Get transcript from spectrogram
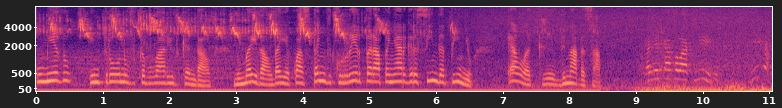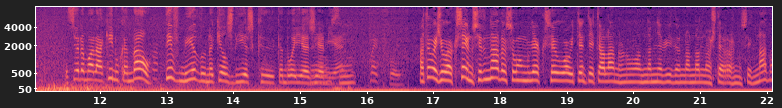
O medo entrou no vocabulário de Candal. No meio da aldeia quase tenho de correr para apanhar Gracinda Pinho. Ela que de nada sabe. Venha cá falar comigo. Diga. A senhora mora aqui no Candal? Teve medo naqueles dias que, que andou aí a GNR? sim. Como é que foi? Até hoje eu é que sei, não sei de nada. Eu sou uma mulher que saiu há 80 e tal anos não na minha vida na- na- nas terras, não sei de nada.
